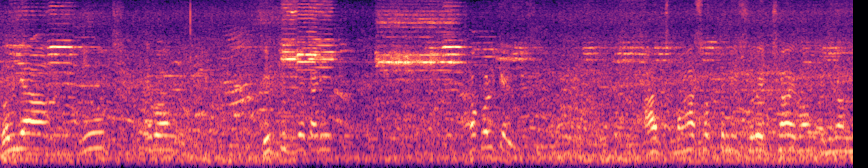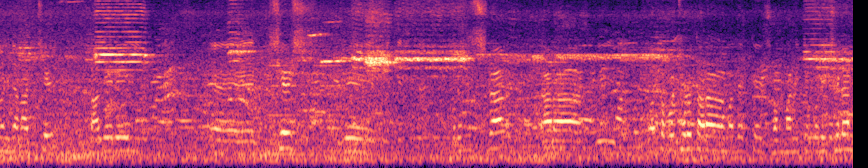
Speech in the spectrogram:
হলদিয়া নিউজ এবং বিদ্যুৎ বেকারি সকলকেই আজ মহাসপ্তমীর শুভেচ্ছা এবং অভিনন্দন জানাচ্ছে তাদের এই বিশেষ যে প্রতিষ্ঠা তারা এই গত বছরও তারা আমাদেরকে সম্মানিত করেছিলেন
